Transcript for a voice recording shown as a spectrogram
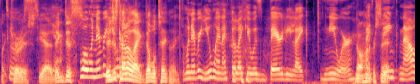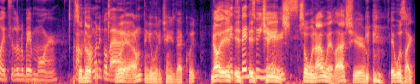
like tourists. Tourists. Yeah, they just Well, whenever they're you just kind of like double take like. Whenever you went, I feel like it was barely like newer. No, I 100%. i think now it's a little bit more. So common. the- I want to go back. Well, I don't think it would have changed that quick. No, it It's it, been it two changed. years. So when I went last year, it was like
